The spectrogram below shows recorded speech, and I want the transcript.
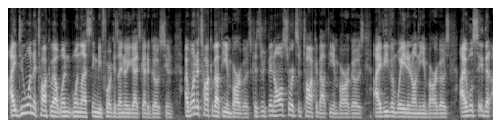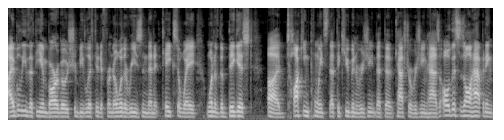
I do want to talk about one one last thing before because I know you guys got to go soon. I want to talk about the embargoes because there's been all sorts of talk about the embargoes. I've even weighed in on the embargoes. I will say that I believe that the embargoes should be lifted if for no other reason than it takes away one of the biggest uh, talking points that the Cuban regime, that the Castro regime has. Oh, this is all happening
